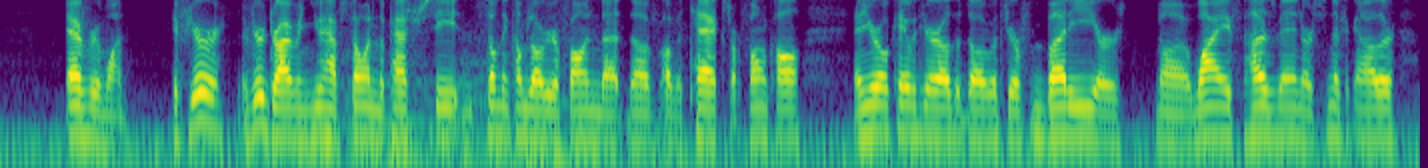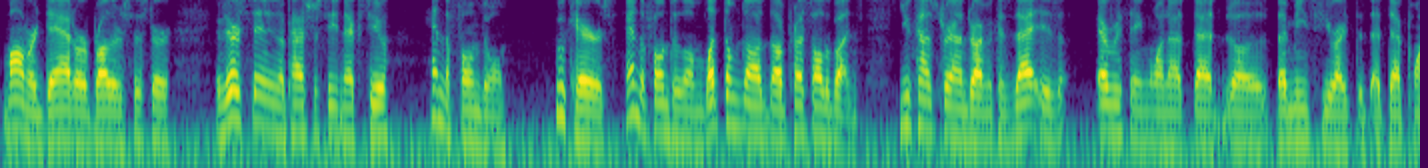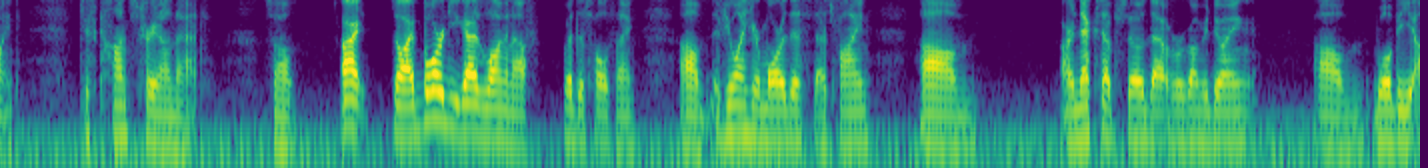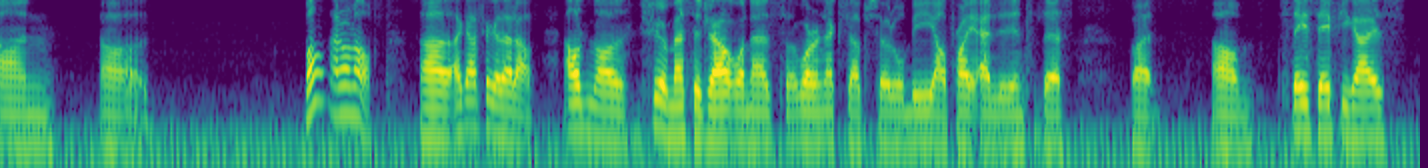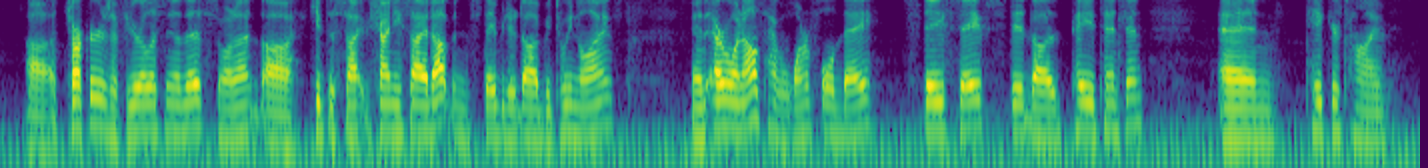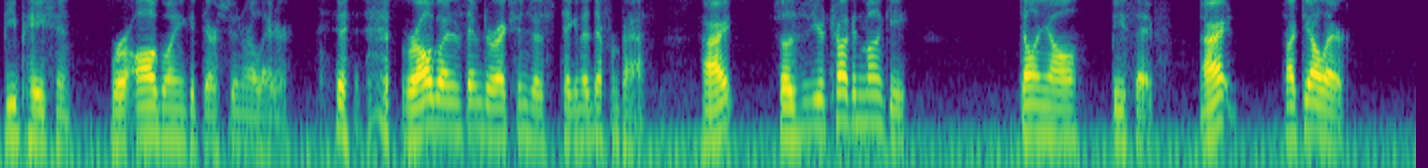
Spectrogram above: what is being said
everyone. If you're if you're driving, you have someone in the passenger seat, and something comes over your phone that of, of a text or phone call, and you're okay with your other uh, with your buddy or uh, wife, husband, or significant other, mom or dad or brother or sister, if they're sitting in the passenger seat next to you, hand the phone to them. Who cares? Hand the phone to them. Let them uh, uh, press all the buttons. You concentrate on driving because that is everything one that that, uh, that means to you right at that point. Just concentrate on that. So, all right. So I bored you guys long enough with this whole thing. Um, if you want to hear more of this, that's fine. Um, our next episode that we're going to be doing um, will be on. Uh, well, I don't know. Uh, I gotta figure that out. I'll uh, shoot a message out when as uh, what our next episode will be. I'll probably add it into this, but um, stay safe, you guys. Uh, truckers, if you're listening to this, wanna uh, keep the si- shiny side up and stay be- uh, between the lines. And everyone else, have a wonderful day. Stay safe. Stay, uh, pay attention, and take your time be patient. We're all going to get there sooner or later. We're all going in the same direction, just taking a different path. All right? So this is your trucking monkey telling y'all be safe. All right? Talk to y'all later.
